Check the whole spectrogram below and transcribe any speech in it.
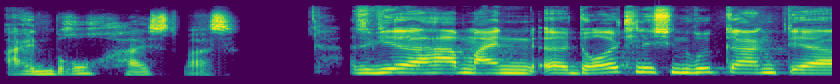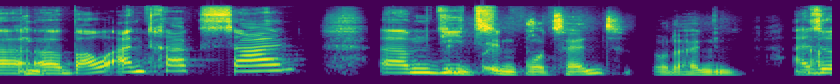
Einbruch heißt was? Also wir haben einen äh, deutlichen Rückgang der hm. äh, Bauantragszahlen. Ähm, die in, in, Prozent oder in, in Also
